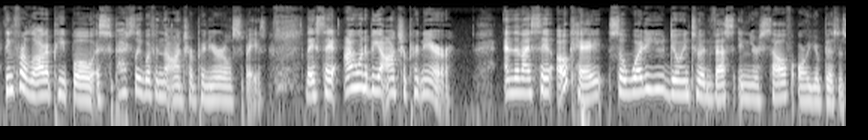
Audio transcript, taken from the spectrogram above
I think for a lot of people, especially within the entrepreneurial space, they say, I want to be an entrepreneur. And then I say, okay, so what are you doing to invest in yourself or your business?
